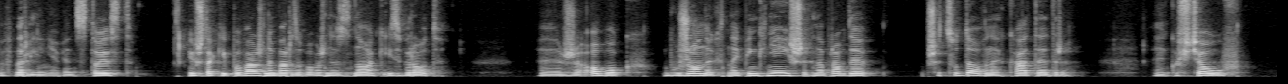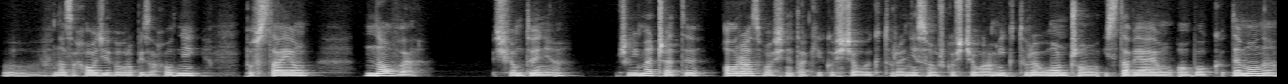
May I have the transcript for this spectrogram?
w Berlinie, więc to jest już taki poważny, bardzo poważny znak i zwrot, y, że obok burzonych, najpiękniejszych, naprawdę przecudownych katedr, y, kościołów y, na zachodzie, w Europie Zachodniej, powstają nowe świątynie, czyli meczety oraz właśnie takie kościoły, które nie są już kościołami, które łączą i stawiają obok demona,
